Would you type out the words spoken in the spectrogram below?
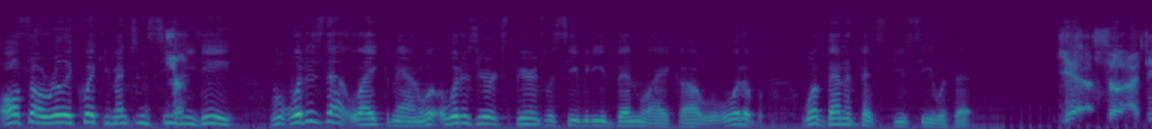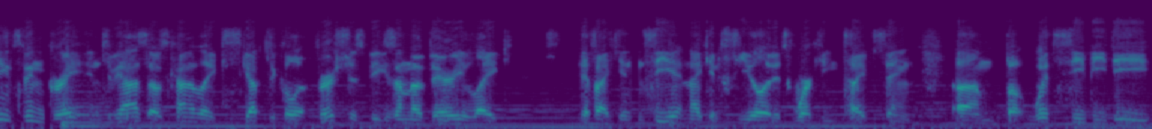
Also, really quick, you mentioned CBD. Wh- What is that like, man? What, what has your experience with CBD been like? Uh, what have, what benefits do you see with it? Yeah, so I think it's been great. And to be honest, I was kind of like skeptical at first just because I'm a very like if I can see it and I can feel it, it's working type thing. Um, but with CBD,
